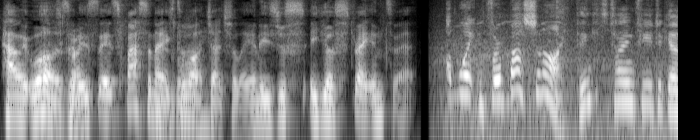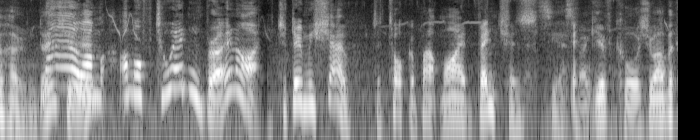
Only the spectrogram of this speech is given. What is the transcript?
how it was. And it's, it's fascinating That's to lovely. watch, actually. And he's just, he goes straight into it. I'm waiting for a bus, and I. think it's time for you to go home, don't No, you? I'm, I'm off to Edinburgh, ain't I? To do my show, to talk about my adventures. Yes, Frankie, of course you are, but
